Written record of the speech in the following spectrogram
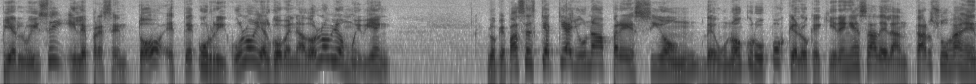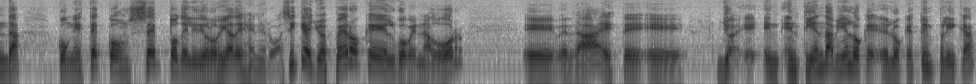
Pierluisi y le presentó este currículo y el gobernador lo vio muy bien. Lo que pasa es que aquí hay una presión de unos grupos que lo que quieren es adelantar sus agendas con este concepto de la ideología de género. Así que yo espero que el gobernador, eh, ¿verdad? Este, eh, yo, eh, en- entienda bien lo que, lo que esto implica,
